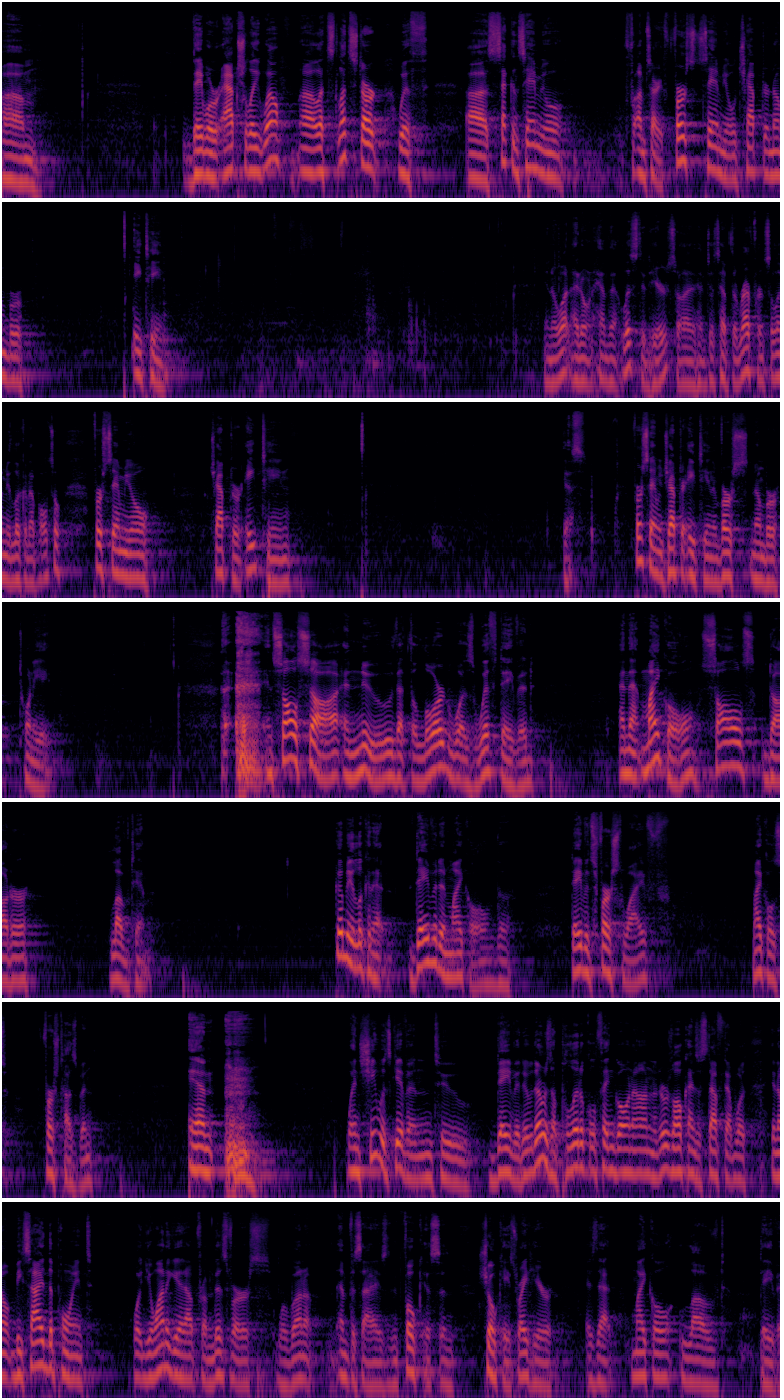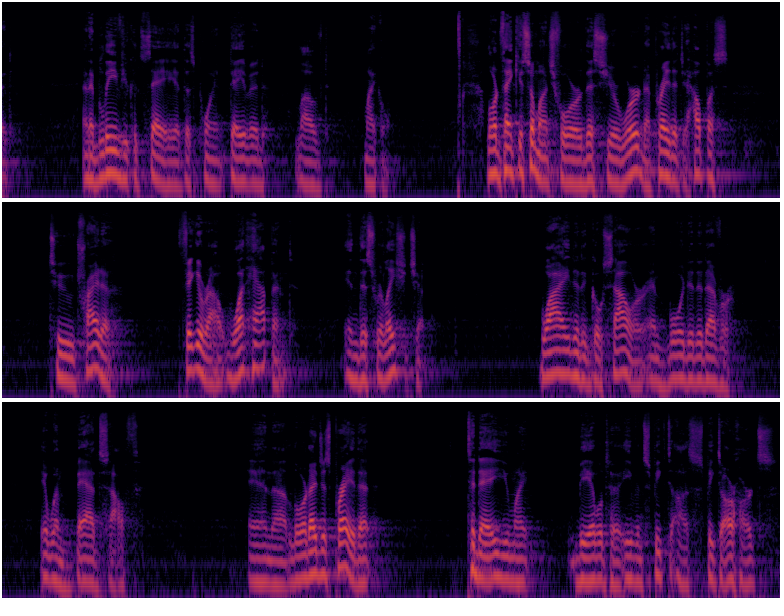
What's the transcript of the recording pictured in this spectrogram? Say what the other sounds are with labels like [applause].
Um, they were actually, well, uh, let's, let's start with uh, 2 Samuel, I'm sorry, 1 Samuel chapter number 18. You know what? I don't have that listed here, so I just have the reference. So let me look it up also. 1 Samuel chapter 18. Yes. 1 Samuel chapter 18 and verse number 28. [clears throat] and Saul saw and knew that the Lord was with David, and that Michal, Saul's daughter, loved him. Good to be looking at David and Michal, the David's first wife, Michal's first husband. And [clears throat] when she was given to David, it, there was a political thing going on, and there was all kinds of stuff that was, you know, beside the point. What you want to get out from this verse, what we want to emphasize and focus and showcase right here, is that Michal loved David. And I believe you could say at this point, David loved Michal. Lord, thank you so much for this, your word. And I pray that you help us to try to figure out what happened in this relationship. Why did it go sour? And boy, did it ever. It went bad south. And uh, Lord, I just pray that today you might be able to even speak to us, speak to our hearts.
